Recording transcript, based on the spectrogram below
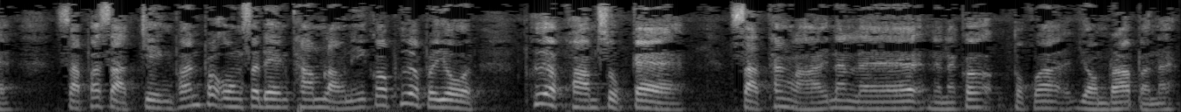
สรรพสัตว์จริงเพราะนั้นพระองค์แสดงธรรมเหล่านี้ก็เพื่อประโยชน์เพื่อความสุขแก่สัตว์ทั้งหลายนั่นแหละเนี่ยนะก็ตกว่ายอมรับอะนะ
